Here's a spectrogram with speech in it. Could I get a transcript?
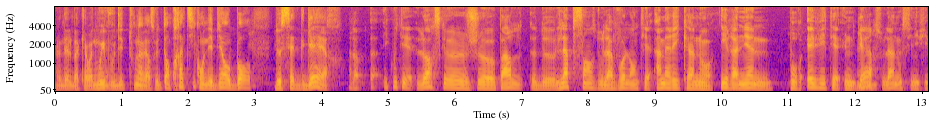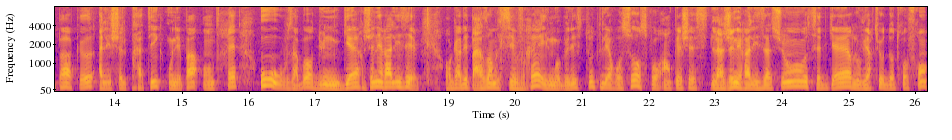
Adel Bakawan, oui, vous dites tout l'inverse. Vous dites en pratique, on est bien au bord de cette guerre. Alors, euh, écoutez, lorsque je parle de l'absence de la volonté américano-iranienne pour éviter une guerre, mhm. cela ne signifie pas qu'à l'échelle pratique, on n'est pas entré aux abords d'une guerre généralisée. Regardez par exemple, c'est vrai, ils mobilisent toutes les ressources pour empêcher la généralisation, cette guerre, l'ouverture d'autres fronts,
